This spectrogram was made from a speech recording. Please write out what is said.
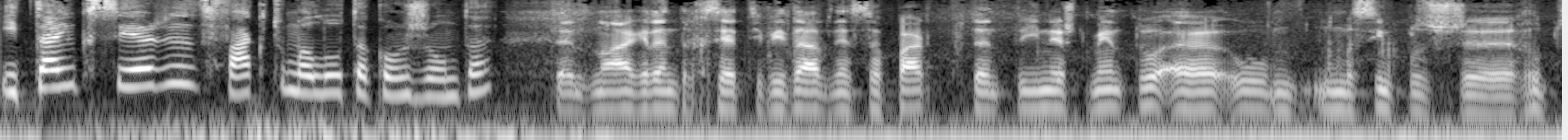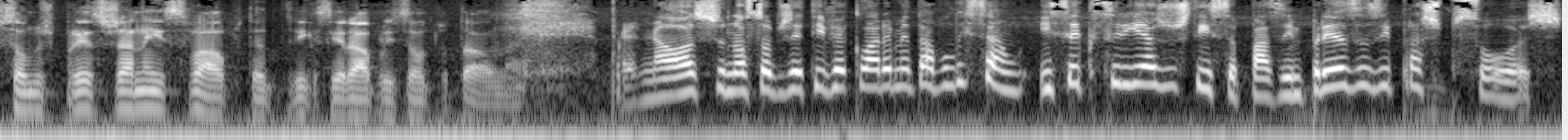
E tem que ser, de facto, uma luta conjunta. Portanto, não há grande receptividade nessa parte, portanto, e neste momento uma simples eh, redução dos preços já nem se vale, portanto, teria que ser a abolição total, não é? Para nós, o nosso objetivo é claramente a abolição. Isso é que seria a justiça para as empresas e para as pessoas.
